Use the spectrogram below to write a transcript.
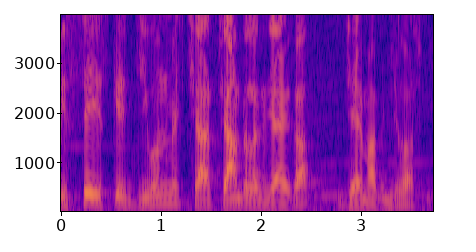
इससे इसके जीवन में चार चाँद लग जाएगा। जय माँ विंध्यवासिनी।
